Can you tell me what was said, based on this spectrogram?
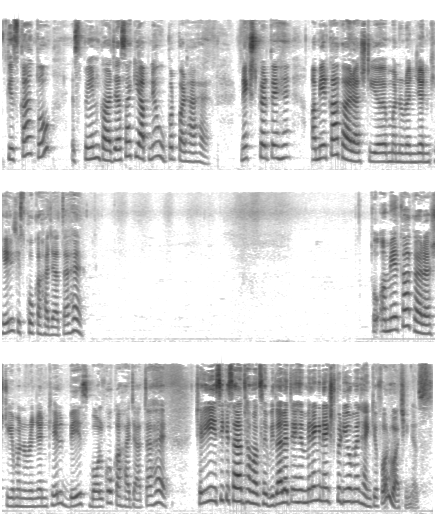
किसका? तो स्पेन का, जैसा कि आपने ऊपर पढ़ा है। नेक्स्ट करते हैं। अमेरिका का राष्ट्रीय मनोरंजन खेल किसको कहा जाता है? तो अमेरिका का राष्ट्रीय मनोरंजन खेल बेसबॉल को कहा जाता है। चलिए इसी के साथ हम आपसे विदा लेते हैं। मिलेंगे नेक्स्ट वीडियो में। Thank you for watching us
